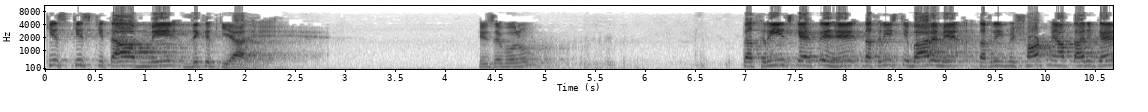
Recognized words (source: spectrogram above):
کس کس کتاب میں ذکر کیا ہے پھر سے بولوں تخریج کہتے ہیں تخریج کے بارے میں تخریج میں شارٹ میں آپ تعریف ہیں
